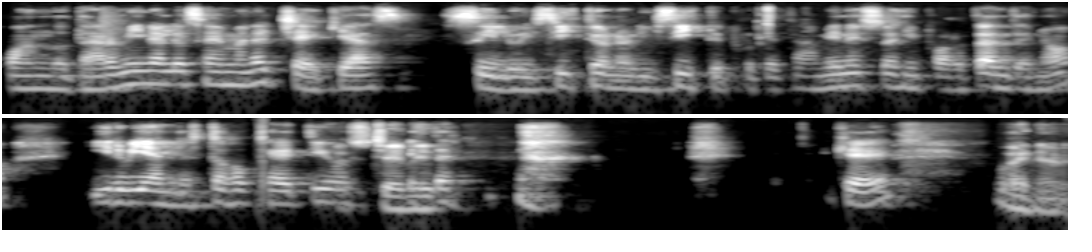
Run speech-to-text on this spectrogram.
cuando termina la semana, chequeas si lo hiciste o no lo hiciste, porque también eso es importante, ¿no? Ir viendo estos objetivos. ¿Qué? Bueno,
